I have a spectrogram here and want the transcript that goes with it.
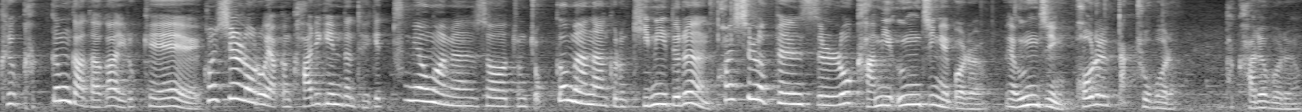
그리고 가끔 가다가 이렇게 컨실러로 약간 가리기 힘든 되게 투명하면서 좀 조그만한 그런 기미들은 컨실러 펜슬로 감히 응징해버려요. 그냥 응징. 벌을 딱 줘버려. 다 가려버려요.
